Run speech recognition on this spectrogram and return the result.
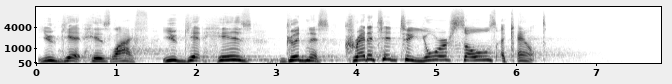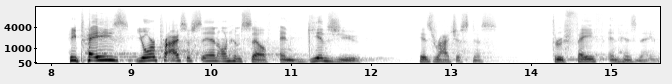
You get his life, you get his goodness credited to your soul's account. He pays your price of sin on himself and gives you his righteousness through faith in his name.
